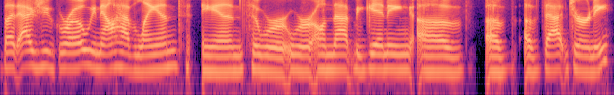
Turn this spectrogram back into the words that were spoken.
But as you grow, we now have land, and so we're we're on that beginning of of of that journey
